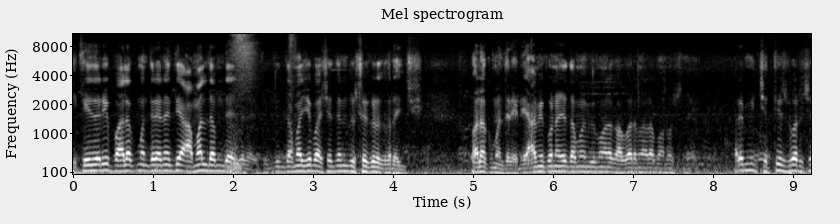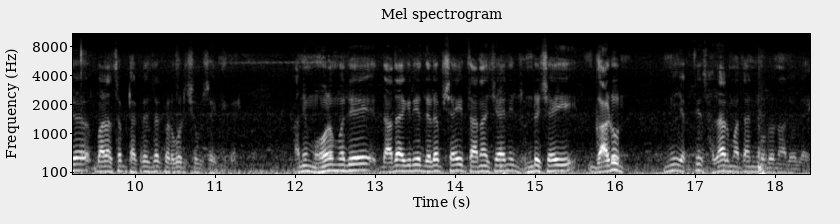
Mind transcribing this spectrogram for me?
इथे जरी पालकमंत्र्यांना ते आम्हाला दम द्यायचं नाही ती दमाची भाषा त्यांनी दुसरीकडे करायची पालकमंत्र्यांनी. आम्ही कोणाच्या दमाबिमाला घाबरणारा माणूस नाही. अरे मी छत्तीस वर्ष बाळासाहेब ठाकरेचा कडवट शिवसैनिक आहे. आणि मोहोळमध्ये दादागिरी दडपशाही तानाशाही आणि झुंडशाही गाडून मी एकतीस हजार मतांनी निवडून आलेलो आहे.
